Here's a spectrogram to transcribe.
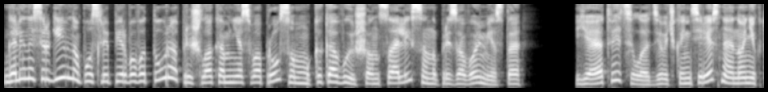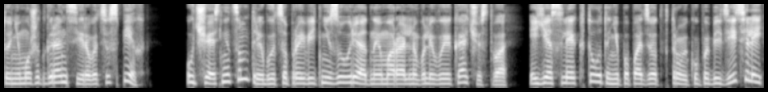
Галина Сергеевна после первого тура пришла ко мне с вопросом, каковы шансы Алисы на призовое место — я ответила, девочка интересная, но никто не может гарантировать успех. Участницам требуется проявить незаурядные морально-волевые качества, и если кто-то не попадет в тройку победителей,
